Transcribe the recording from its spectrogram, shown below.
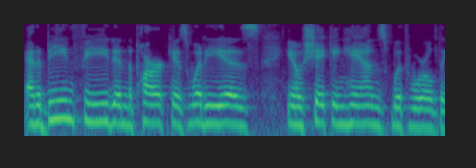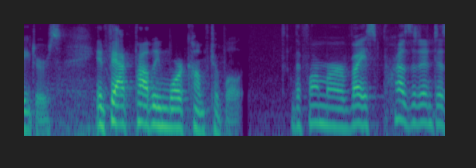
at a bean feed in the park as what he is you know, shaking hands with world leaders. In fact, probably more comfortable. The former vice president is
